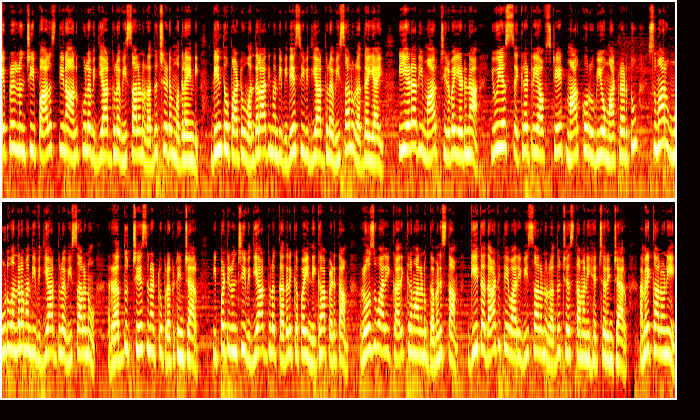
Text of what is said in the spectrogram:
ఏప్రిల్ నుంచి పాలస్తీనా అనుకూల విద్యార్థుల వీసాలను రద్దు చేయడం మొదలైంది. దీంతో పాటు వందలాది మంది విదేశీ విద్యార్థుల వీసాలు రద్దయ్యాయి. ఈ ఏడాది మార్చి ఇరవై ఏడున US secretary of state Marco Rubio మాట్లాడుతూ సుమారు మూడు వందల మంది విద్యార్థుల వీసాలను రద్దు చేసినట్లు ప్రకటించారు. ఇప్పటి నుంచి విద్యార్థుల కదలికపై నిఘా పెడతాం. రోజువారీ కార్యక్రమాలను గమనిస్తాం. గీత దాటితే వారి వీసాలను రద్దు చేస్తామని హెచ్చరించారు. అమెరికాలోని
